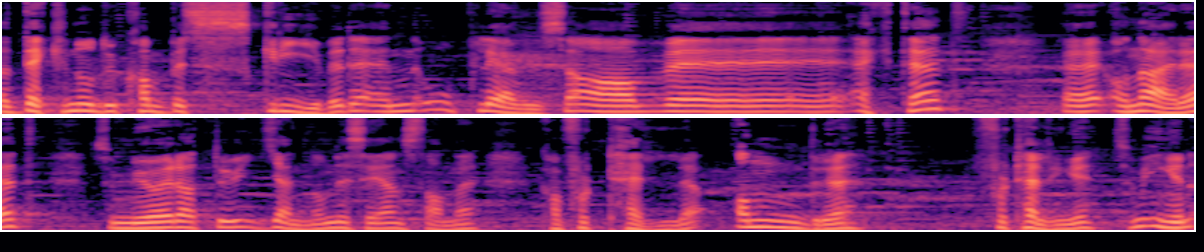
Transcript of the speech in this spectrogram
At det er ikke noe du kan beskrive, det er en opplevelse av eh, ekthet eh, og nærhet som gjør at du gjennom disse gjenstandene kan fortelle andre fortellinger som ingen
